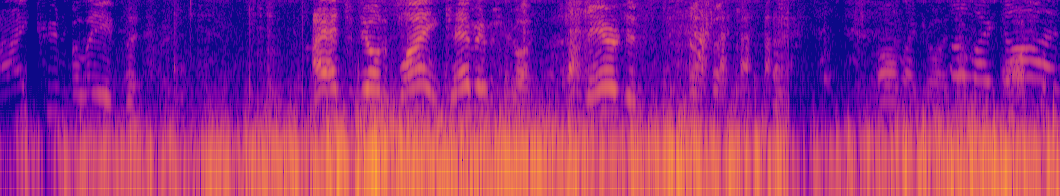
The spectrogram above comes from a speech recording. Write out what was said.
I couldn't believe that I had to do all the flying. Kevin got scared and. oh my god. That was awesome.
